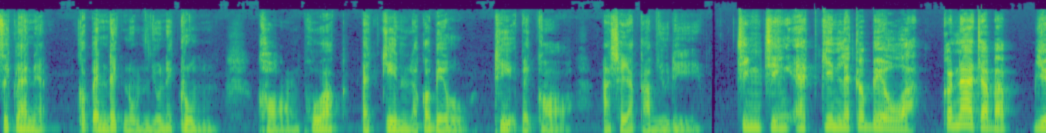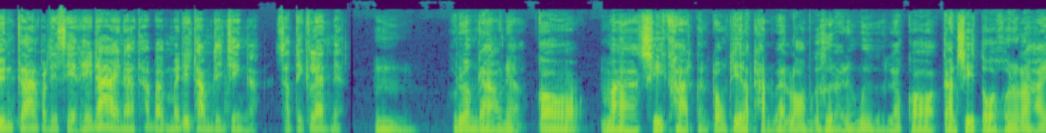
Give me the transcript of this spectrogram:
สตริกแลนด์เนี่ย ก็เป็นเด็กหนุ่มอยู่ในกลุ่มของพวกแอดกินส์แล้วก็เบลที่ไปก่ออาชญากรรมอยู่ดี จริง ๆ แอดกินส์และก็เบลอะ ก็น่าจะแบบยืนกรานปฏิเสธให้ได้นะ ถ้าแบบไม่ได้ทำจริง ๆ อะ สตริกแลนด์เนี่ย อืม เรื่องราวเนี่ยก็มาชี้ขาดกันตรงที่หลักฐานแวดล้อมก็คือลายนิ้วมือ แล้วก็การชี้ตัวคนร้าย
